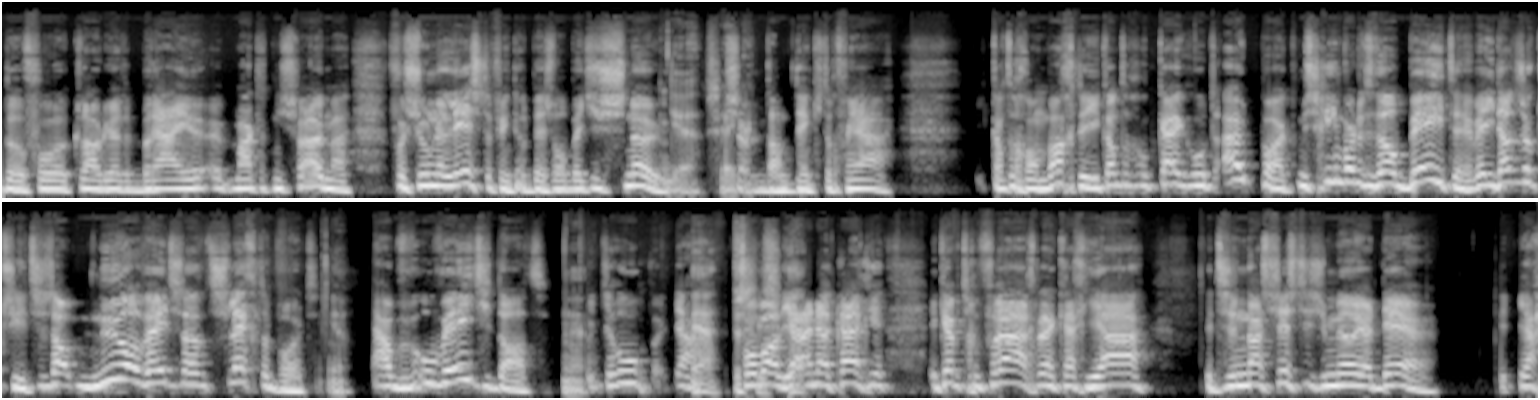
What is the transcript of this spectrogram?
voor Claudia de Breij eh, maakt het niet zo uit. Maar voor journalisten vind ik dat best wel een beetje sneu. Ja, Zo, Dan denk je toch van ja, je kan toch gewoon wachten. Je kan toch gewoon kijken hoe het uitpakt. Misschien wordt het wel beter. Weet je, dat is ook zoiets. Ze zal nu al weten dat het slechter wordt. Ja. Nou, hoe weet je dat? Ja. Weet je, hoe, ja, Ja, precies, voor wat? Ja, ja. en dan krijg je, ik heb het gevraagd en dan krijg je ja, het is een narcistische miljardair. Ja,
